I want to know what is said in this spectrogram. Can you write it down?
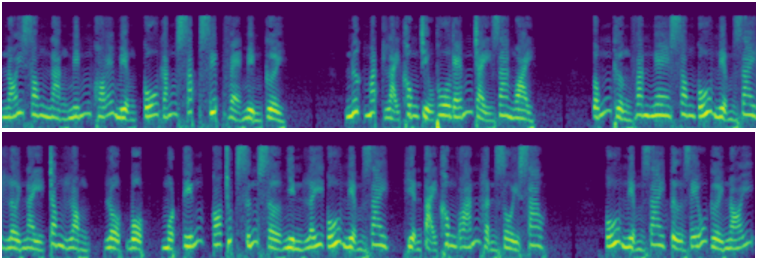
Nói xong nàng mím khóe miệng cố gắng sắp xếp vẻ mỉm cười. Nước mắt lại không chịu thua kém chảy ra ngoài. Tống Thường Văn nghe xong cố niệm dai lời này trong lòng, lột bột, một tiếng có chút xứng sờ nhìn lấy cố niệm dai, hiện tại không oán hận rồi sao? Cố niệm dai tự dễu cười nói.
